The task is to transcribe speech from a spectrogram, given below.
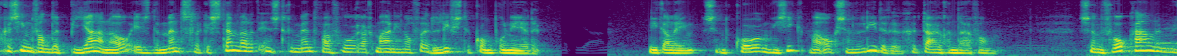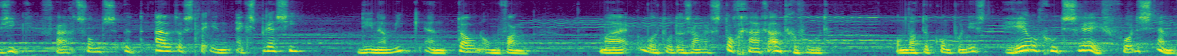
Afgezien van de piano is de menselijke stem wel het instrument waarvoor Rachmaninoff het liefste componeerde. Niet alleen zijn koormuziek, maar ook zijn liederen getuigen daarvan. Zijn vocale muziek vraagt soms het uiterste in expressie, dynamiek en toonomvang, maar wordt door de zangers toch graag uitgevoerd, omdat de componist heel goed schreef voor de stem.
